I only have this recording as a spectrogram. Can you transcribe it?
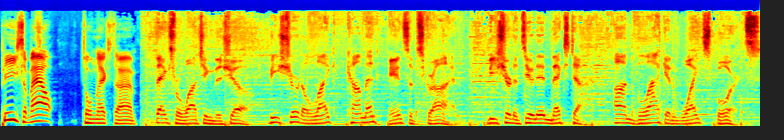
Peace. I'm out. Till next time. Thanks for watching the show. Be sure to like, comment, and subscribe. Be sure to tune in next time on Black and White Sports.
